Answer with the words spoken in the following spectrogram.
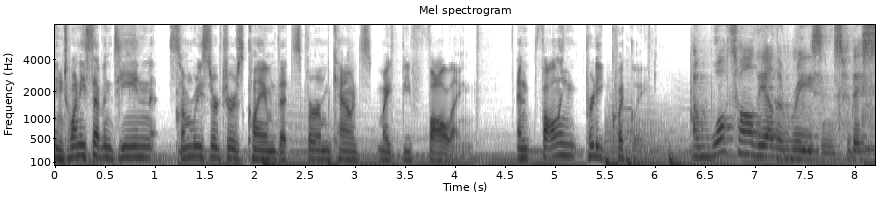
In 2017, some researchers claimed that sperm counts might be falling, and falling pretty quickly. And what are the other reasons for this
